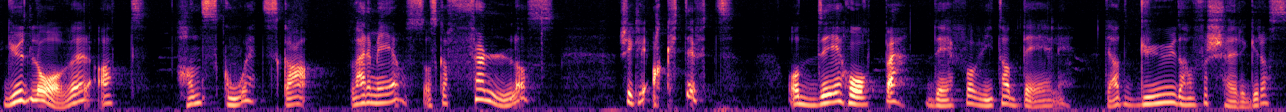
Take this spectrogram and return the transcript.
Gud lover at hans godhet skal være med oss og skal følge oss skikkelig aktivt. Og det håpet, det får vi ta del i. Det at Gud han forsørger oss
